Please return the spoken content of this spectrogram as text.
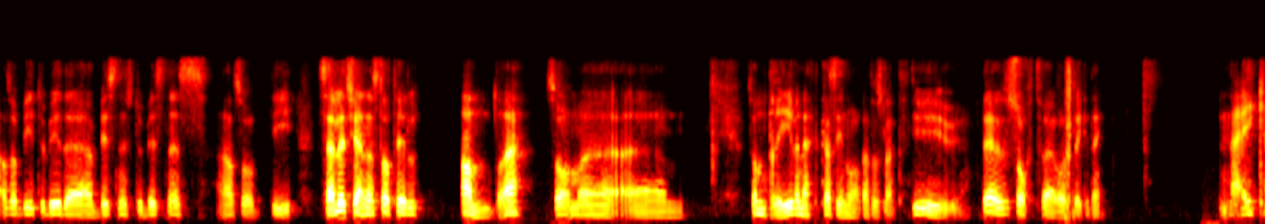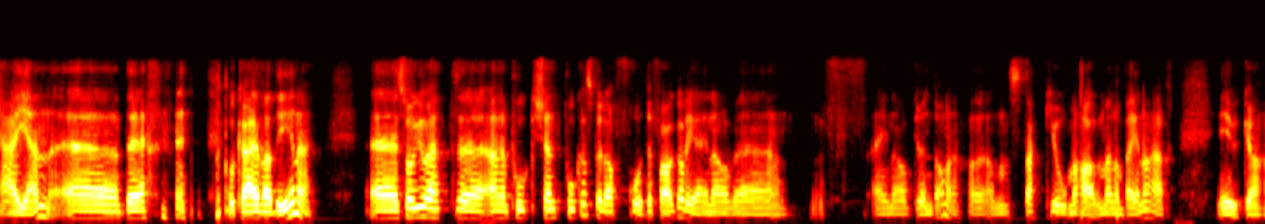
Altså B2B det er business to business. Altså de selger tjenester til andre som, eh, eh, som driver nettkasinoer, rett og slett. De, det er software og slike ting. Nei, hva igjen? Eh, det, og hva er verdiene? Eh, Jeg så jo at eh, en kjent pokerspiller, Frode Fagerli, en av, en av gründerne, han stakk jo med halen mellom beina her i uka.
